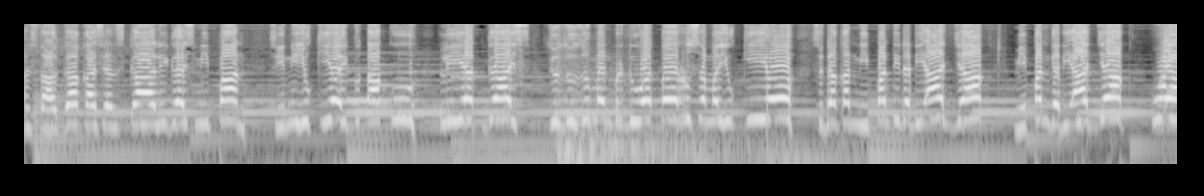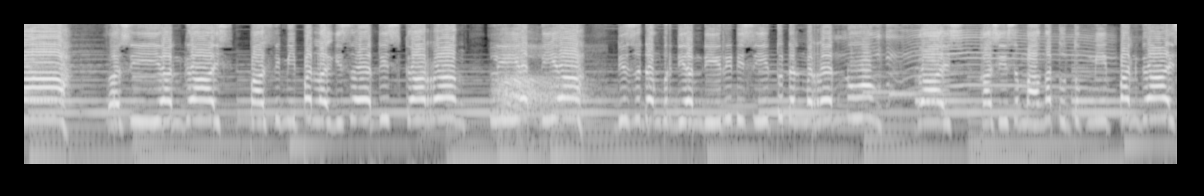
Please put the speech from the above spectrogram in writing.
astaga kasihan sekali guys. Mipan Sini Yukio ikut aku. Lihat guys Zuzuzu main berdua terus sama Yukio. Sedangkan Mipan tidak diajak. Mipan gak diajak. Wah Kasihan guys. Pasti Mipan lagi sedih sekarang. Lihat dia Dia sedang berdiam diri di situ dan merenung. Guys, kasih semangat untuk Mipan guys.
